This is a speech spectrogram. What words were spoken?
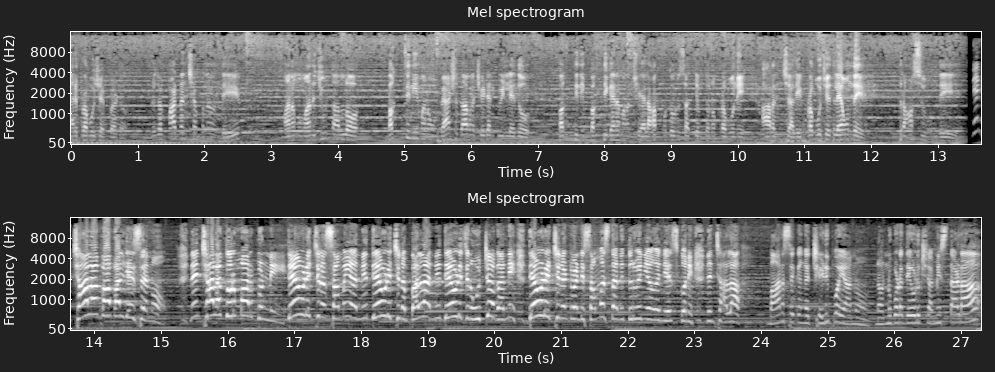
అని ప్రభు చెప్పాడు. ఈరోజు ఒక మాట చెప్పనండి. మనము మన జీవితాల్లో భక్తిని మనం వేషధారణ చేయడానికి వీల్లేదు. భక్తిని భక్తిగానే మనం చేయాలి. ఆత్మతోను సత్యంతోను ప్రభుని ఆరాధించాలి. ప్రభు చేతిలో ఏముంది? త్రాసు ఉంది. నేను చాలా పాపాలు చేశాను. నేను చాలా దుర్మార్గుణ్ణి. దేవుడిచ్చిన సమయాన్ని దేవుడిచ్చిన బలాన్ని దేవుడిచ్చిన ఉద్యోగాన్ని దేవుడిచ్చినటువంటి సమస్తాన్ని దుర్వినియోగం చేసుకొని నేను చాలా మానసికంగా చెడిపోయాను. నన్ను కూడా దేవుడు క్షమిస్తాడా?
